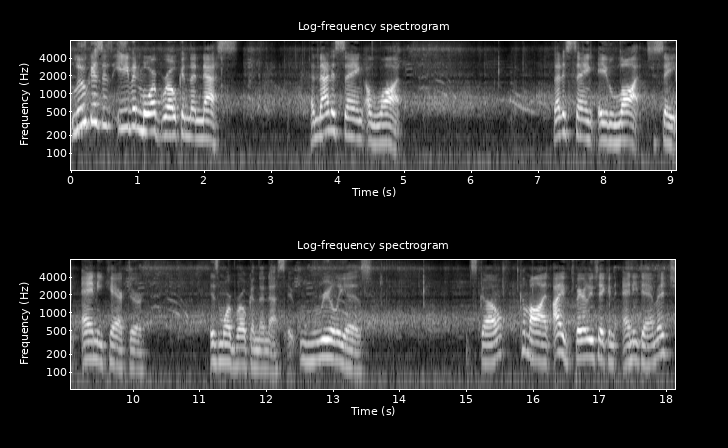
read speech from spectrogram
Lucas is even more broken than Ness. And that is saying a lot. That is saying a lot to say any character is more broken than Ness. It really is. Let's go. Come on. I've barely taken any damage,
